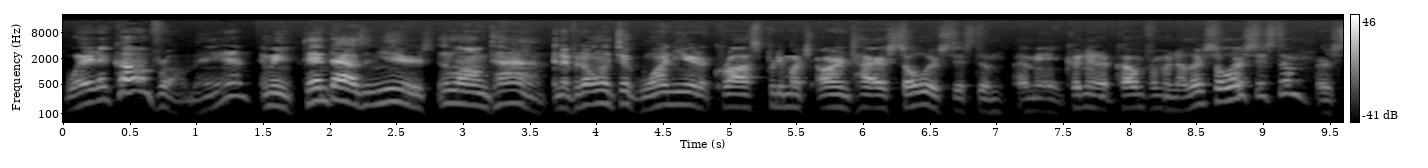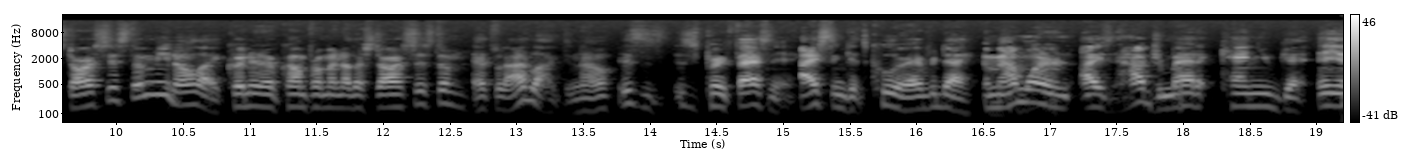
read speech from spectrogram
Where did it come from, man? I mean, 10,000 years is a long time. And if it only took one year to cross pretty much our entire solar system, I mean, couldn't it have come from another solar system? Or star system? You know, like, couldn't it have come from another star system? That's what I'd like to know. This is this is pretty fascinating. Ison gets cooler every day. I mean, I'm wondering, Ison, how dramatic can you get? And you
